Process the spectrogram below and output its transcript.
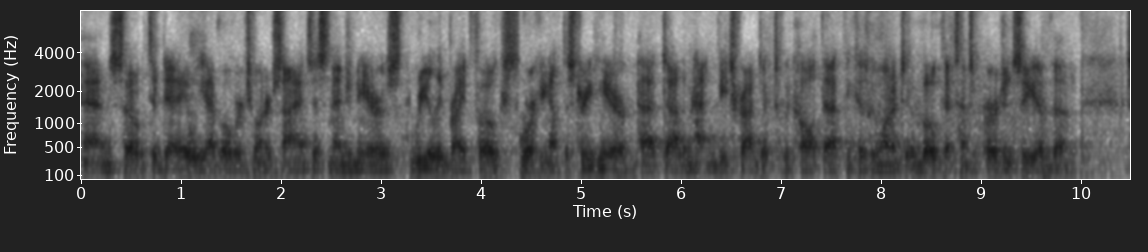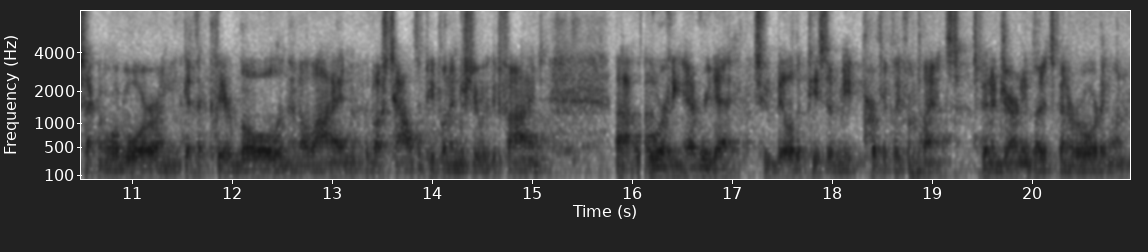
And so today we have over 200 scientists and engineers, really bright folks working up the street here at uh, the Manhattan Beach Project. We call it that because we wanted to evoke that sense of urgency of the Second World War and get the clear goal and then align the most talented people in industry we could find. Uh, working every day to build a piece of meat perfectly from plants. It's been a journey, but it's been a rewarding one.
